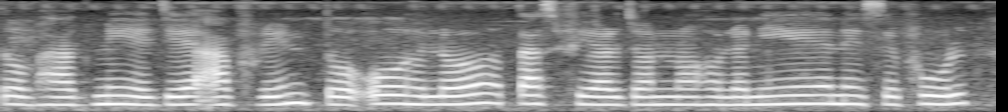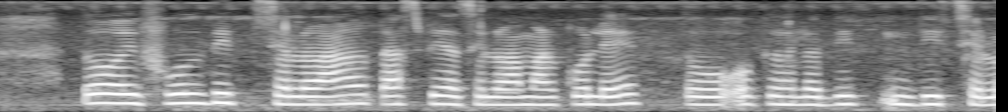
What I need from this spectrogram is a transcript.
তো ভাগ নিয়ে যে আফরিন, তো ও হলো তাসফিয়ার জন্য হলো নিয়ে এনেছে ফুল। তো ওই ফুল দিচ্ছিল তাসফিয়া ছিল আমার কোলে, তো ওকে হলো দিচ্ছিল।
